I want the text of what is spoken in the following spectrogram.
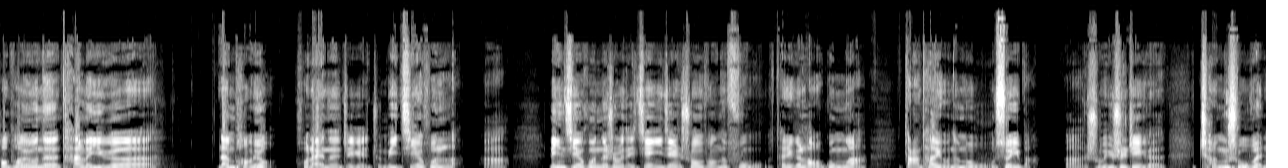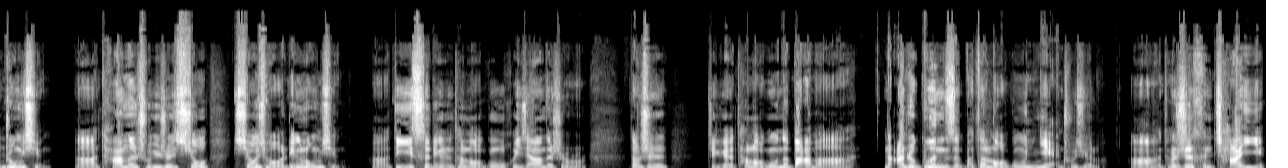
好朋友呢，谈了一个男朋友，后来呢，这个准备结婚了啊。临结婚的时候得见一见双方的父母。她这个老公啊，大她有那么五岁吧，啊，属于是这个成熟稳重型啊。她呢，属于是小小巧玲珑型啊。第一次领着她老公回家的时候，当时这个她老公的爸爸啊，拿着棍子把她老公撵出去了啊。当时很诧异，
